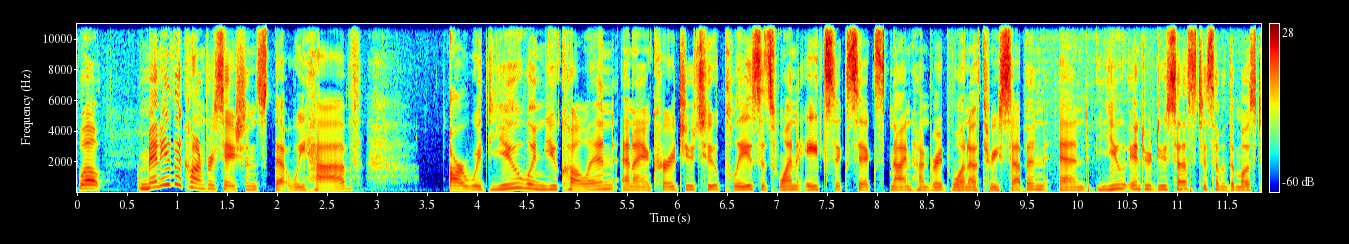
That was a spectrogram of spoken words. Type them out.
Well, many of the conversations that we have are with you when you call in, and I encourage you to please. It's 1 866 900 1037, and you introduce us to some of the most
